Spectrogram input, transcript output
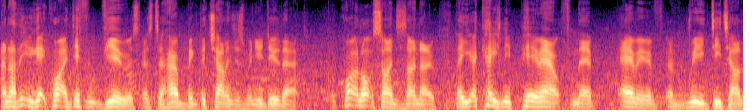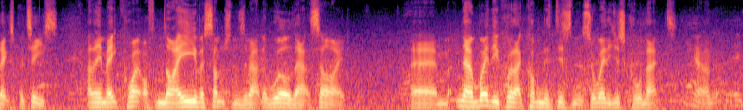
And I think you get quite a different view as, as to how big the challenge is when you do that. Quite a lot of scientists I know, they occasionally peer out from their area of, of really detailed expertise and they make quite often naive assumptions about the world outside. Um, now, whether you call that cognitive dissonance or whether you just call that, you know, it,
